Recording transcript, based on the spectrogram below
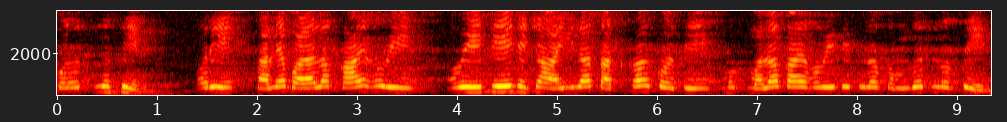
कळत नसेल. अरे ताल्या बाळाला काय हवे? हवे ते त्याच्या आईला तात्काळ कळते. मग मला काय हवे ते तुला समजत नसेल.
